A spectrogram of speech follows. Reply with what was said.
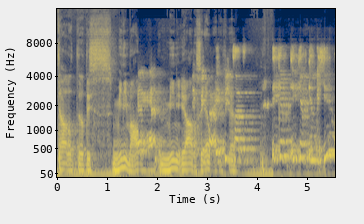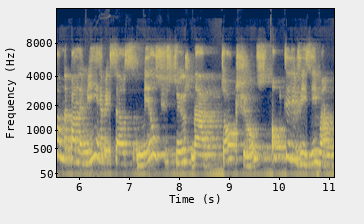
ja, dat, dat is minimaal. Mini, ja, dat is heel ik, vind dat, ik, heb, ik heb in het begin van de pandemie heb ik zelfs mails gestuurd naar talkshows op televisie van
